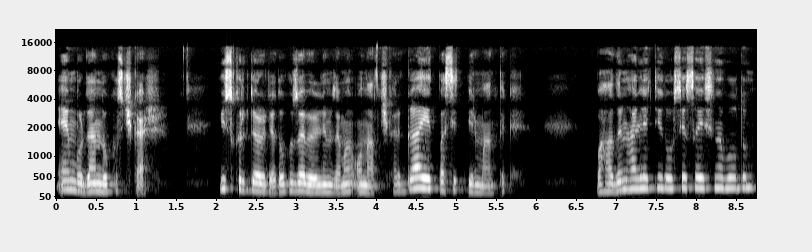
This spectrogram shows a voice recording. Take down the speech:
n buradan 9 çıkar. 144'e 9'a böldüğüm zaman 16 çıkar. Gayet basit bir mantık. Bahadır'ın hallettiği dosya sayısını buldum.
